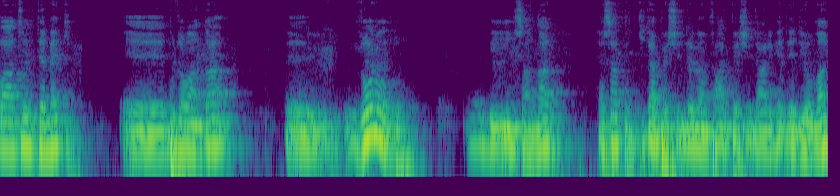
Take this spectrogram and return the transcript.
batıl demek e, bu zamanda e, zor oldu. Bir insanlar hesap kitap peşinde, menfaat peşinde hareket ediyorlar.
